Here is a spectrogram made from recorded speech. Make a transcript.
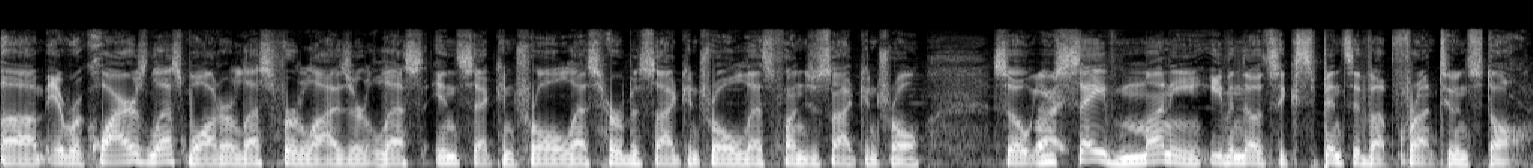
Um, it requires less water, less fertilizer, less insect control, less herbicide control, less fungicide control. So you save money, even though it's expensive up front to install.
